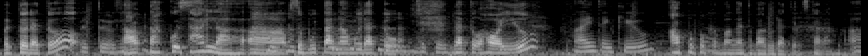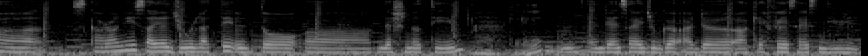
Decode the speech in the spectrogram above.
Betul Datuk? Betul. Sa- takut salah uh, sebutan nama Datuk. Betul. Datuk, how are you? Fine, thank you. Apa perkembangan terbaru Datuk sekarang? Uh, sekarang ni saya jurulatih untuk uh, national team. Okay. Mm, And then saya juga ada uh, cafe saya sendiri.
